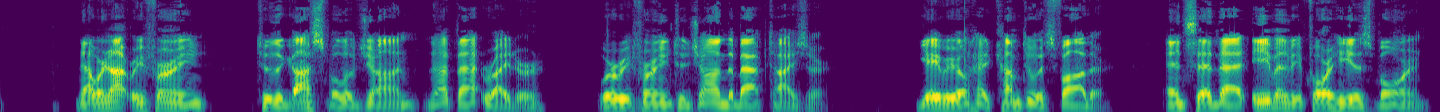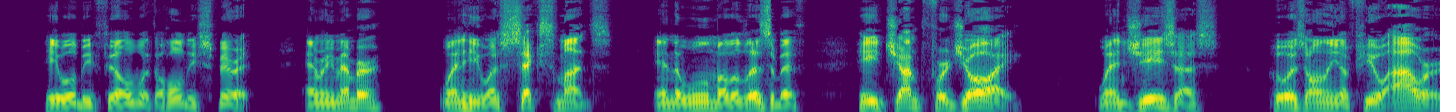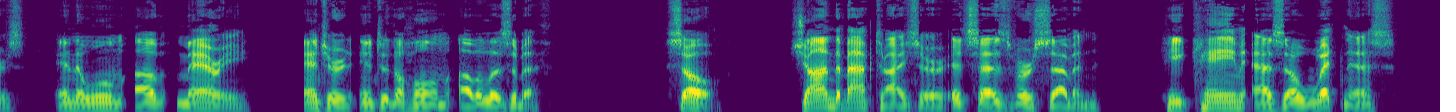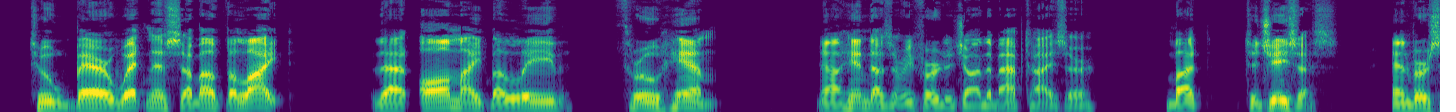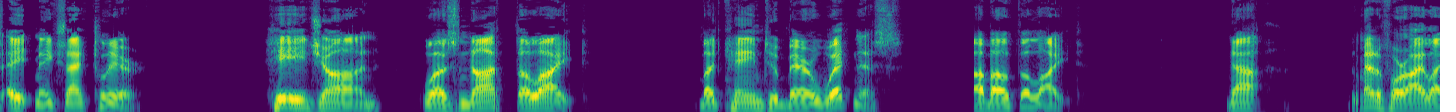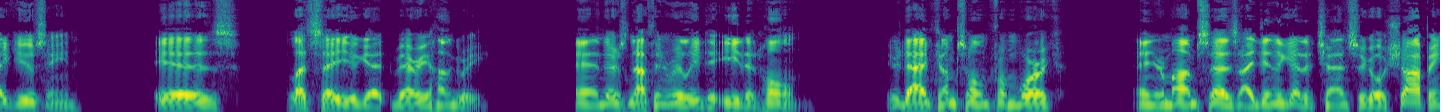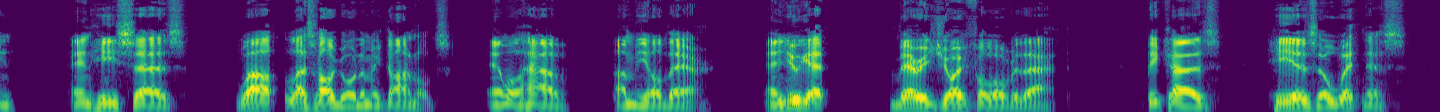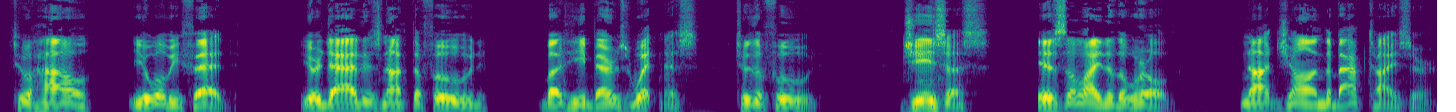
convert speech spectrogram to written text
Now, we're not referring to the Gospel of John, not that writer. We're referring to John the Baptizer. Gabriel had come to his father and said that even before he is born, he will be filled with the Holy Spirit. And remember, when he was six months in the womb of Elizabeth, he jumped for joy when Jesus, who was only a few hours in the womb of Mary, entered into the home of Elizabeth. So, John the Baptizer, it says, verse 7, he came as a witness to bear witness about the light that all might believe through him. Now, him doesn't refer to John the Baptizer, but to Jesus. And verse 8 makes that clear. He, John, was not the light, but came to bear witness about the light. Now, the metaphor I like using is let's say you get very hungry and there's nothing really to eat at home. Your dad comes home from work and your mom says, I didn't get a chance to go shopping. And he says, Well, let's all go to McDonald's and we'll have a meal there. And you get very joyful over that because he is a witness to how you will be fed. Your dad is not the food, but he bears witness to the food. Jesus is the light of the world, not John the Baptizer.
